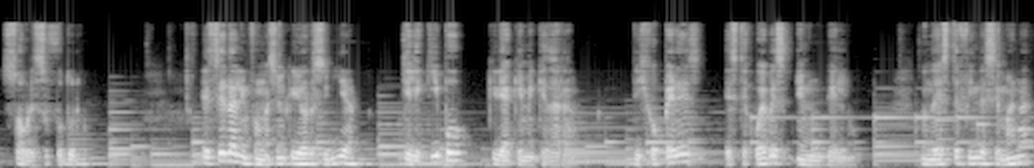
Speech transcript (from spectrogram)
sobre su futuro. Esa era la información que yo recibía, que el equipo quería que me quedara, dijo Pérez este jueves en Mugello, donde este fin de semana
